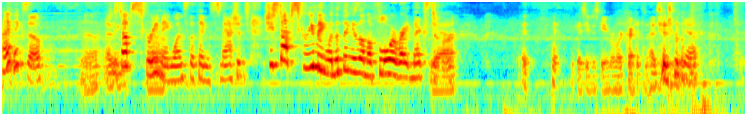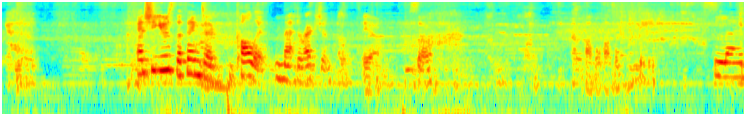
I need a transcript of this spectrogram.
I think so. Yeah She stops screaming once the thing smashes. She stops screaming when the thing is on the floor right next to Yeah. her. It, because you just gave her more credit than I did. Yeah. And she used the thing to call it in that direction. yeah. So, Hobble hobble. slide.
